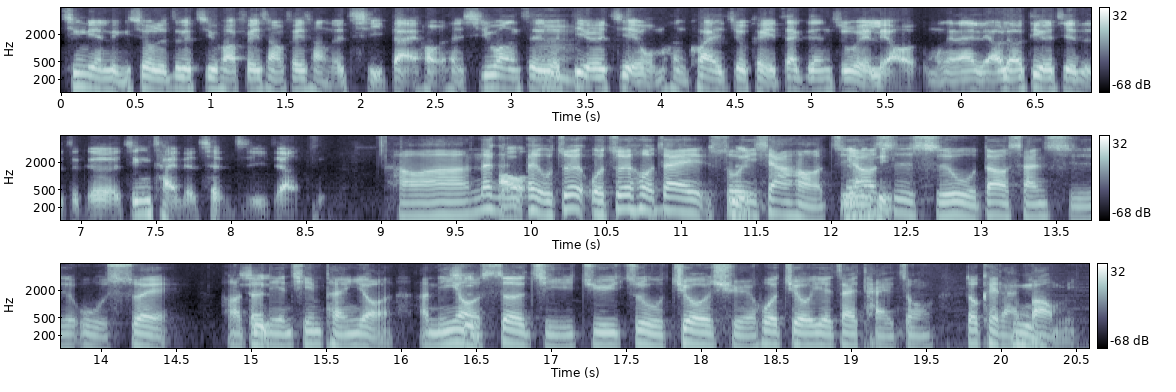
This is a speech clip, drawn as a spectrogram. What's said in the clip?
青年领袖的这个计划非常非常的期待哈，很希望这个第二届我们很快就可以再跟主委聊，我们来聊聊第二届的这个。精彩的成绩这样子，好啊，那个哎、欸，我最我最后再说一下哈，只要是十五到三十五岁好的年轻朋友啊，你有涉及居住、就学或就业在台中，都可以来报名。嗯、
